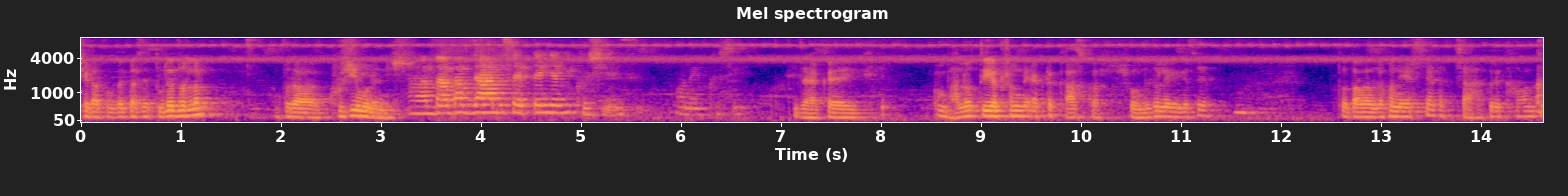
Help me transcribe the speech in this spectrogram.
সেটা তোদের কাছে তুলে ধরলাম। তোরা খুশি মনে নিস। দাদা যা এতেই আমি খুশি হয়েছি। অনেক খুশি। যাক এই ভালো তুই এখন একটা কাজ কর সন্ধে তো লেগে গেছে। তো দাদা যখন এসছে একটা চা করে খাওয়ান তো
